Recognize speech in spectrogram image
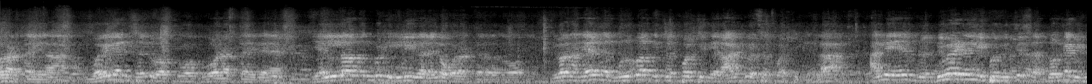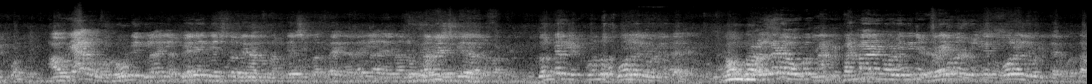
ಓಡಾಡ್ತಾ ಇಲ್ಲ. ವೈಲೆನ್ಸ್ ಅಲ್ಲಿ ಓಡಾಡ್ತಾ ಇದೆ. ಎಲ್ಲ ಬಂದ್ಬಿಟ್ಟು ಇಲ್ಲಿಗಲ್ ಓಡಾಡ್ತಾ ಇರೋದು. ಇವಾಗ ನಾನು ಹೇಳಿದೆ ಮುಳ್ಬಾಗಿ ಚೆಕ್ ಪೋಸ್ಟ್ ಇದೆಯಲ್ಲ R T O check post ಇದೆಯಲ್ಲ ಅಲ್ಲಿ ಡಿವೈಡ್ ಅಲ್ಲಿ ಇಬ್ಬರು ನಿಂತಿರ್ತಾರೆ ದೊಣ್ಣೆಗೆ ಇಟ್ಕೊಂಡು ಅವ್ರು ಯಾರು? ರೋಡಿಲ್ಲ ಇಲ್ಲ ಬೇರೆ ದೇಶದವ್ರು ಏನಾದ್ರು ನಮ್ಮ ದೇಶಕ್ಕೆ ಬರ್ತಾ ಇದ್ದಾರೆ? ಇಲ್ಲ ಏನಾದ್ರು ದೊಣ್ಣೆಗೆ ಇಟ್ಕೊಂಡು ಕೋಲಲ್ಲಿ ಹೊಡಿತಾರೆ. ಒಳಗಡೆ ಹೋಗ್ಬೇಕು. ನಾನು ಕಣ್ಣಾರೆ ನೋಡಿದ್ದೀನಿ ಡ್ರೈವರ್ಗಳಿಗೆ ಕೋಲಲ್ಲಿ ಹೊಡಿತಾರೆ ಗೊತ್ತಾ?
